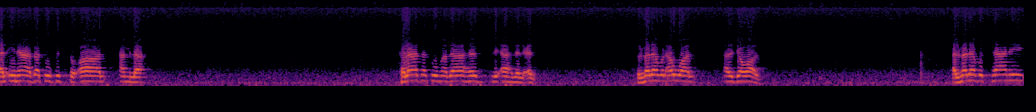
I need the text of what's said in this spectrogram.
الإنابة في السؤال أم لا؟ ثلاثة مذاهب لأهل العلم. المذهب الأول الجواز. المذهب الثاني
